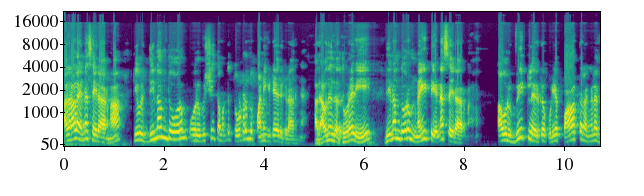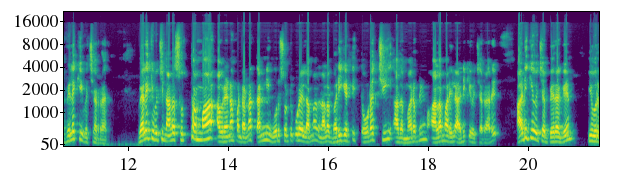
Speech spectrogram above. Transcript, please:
அதனால என்ன செய்யறாருன்னா இவர் தினம்தோறும் ஒரு விஷயத்த மட்டும் தொடர்ந்து பண்ணிக்கிட்டே இருக்கிறாருங்க. அதாவது இந்த துறவி தினம்தோறும் நைட்டு என்ன செய்யறாருன்னா அவர் வீட்டில் இருக்கக்கூடிய பாத்திரங்களை விலக்கி வச்சிடுறாரு விலக்கி வச்சு நல்லா சுத்தமாக அவர் என்ன பண்றாருன்னா தண்ணி ஒரு சொட்டு கூட இல்லாமல் அதை நல்லா வடிகட்டி தொடச்சி அதை மறுபடியும் அலமாரியில் அடுக்கி வச்சிடுறாரு அடுக்கி வச்ச பிறகு இவர்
